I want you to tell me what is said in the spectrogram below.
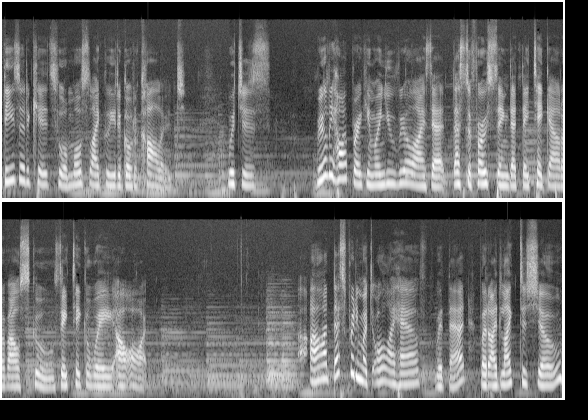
These are the kids who are most likely to go to college, which is really heartbreaking when you realize that that's the first thing that they take out of our schools. They take away our art. Uh, that's pretty much all I have with that, but I'd like to show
